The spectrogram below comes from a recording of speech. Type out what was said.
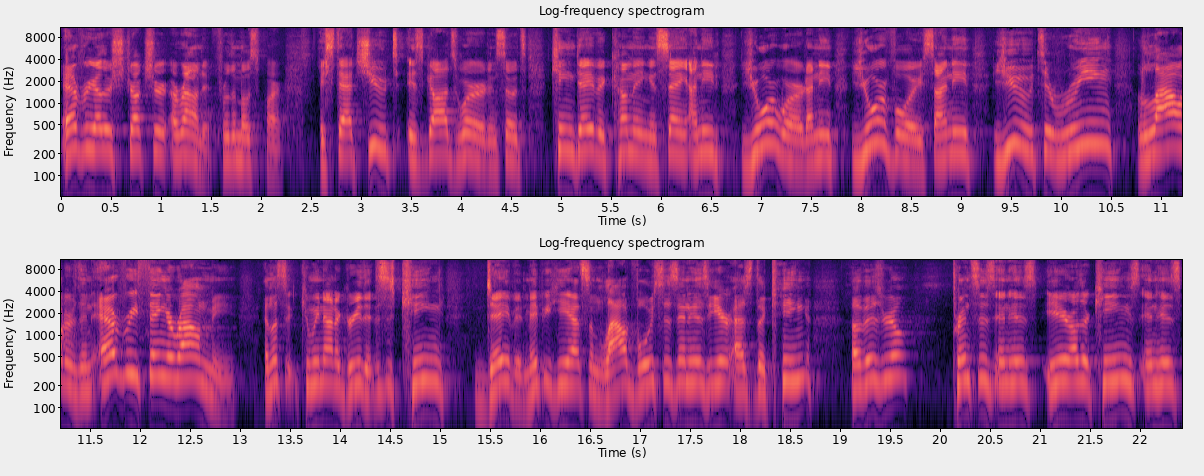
every other structure around it for the most part. A statute is God's word. And so it's King David coming and saying, I need your word. I need your voice. I need you to ring louder than everything around me. And let's, can we not agree that this is King David? Maybe he had some loud voices in his ear as the king of Israel, princes in his ear, other kings in his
